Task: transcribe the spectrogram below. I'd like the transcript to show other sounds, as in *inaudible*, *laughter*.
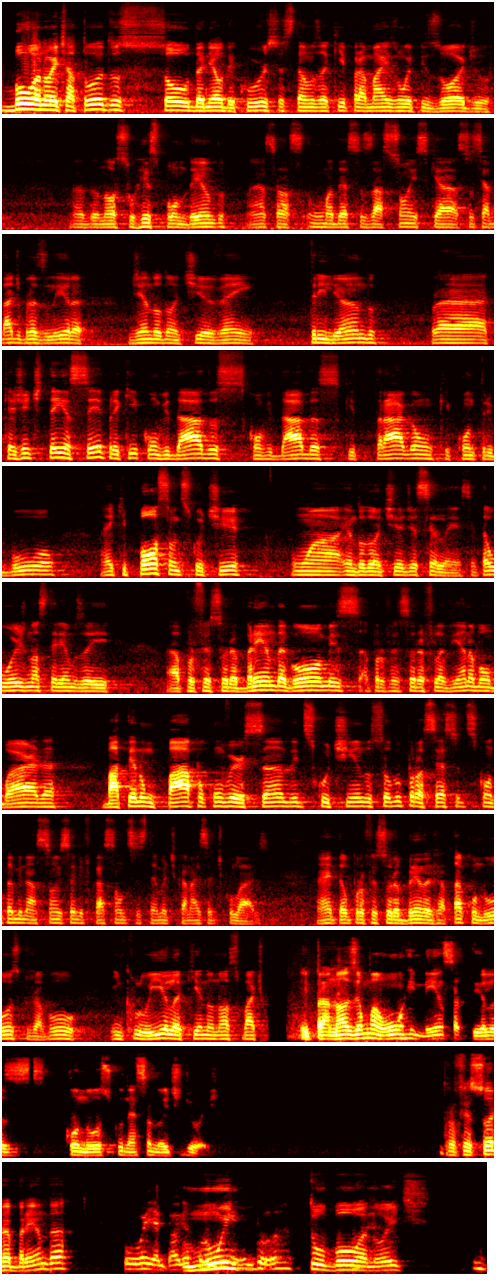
Boa noite a todos, sou Daniel Decurso, estamos aqui para mais um episódio né, do nosso Respondendo, né, essa, uma dessas ações que a Sociedade Brasileira de Endodontia vem trilhando, para que a gente tenha sempre aqui convidados, convidadas que tragam, que contribuam, né, que possam discutir uma endodontia de excelência. Então hoje nós teremos aí a professora Brenda Gomes, a professora Flaviana Bombarda, batendo um papo, conversando e discutindo sobre o processo de descontaminação e sanificação do sistema de canais articulares. Né? Então, a professora Brenda já está conosco, já vou incluí-la aqui no nosso bate-papo. E para nós é uma honra imensa tê-las conosco nessa noite de hoje. Professora Brenda. Oi, agora eu Muito boa noite.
